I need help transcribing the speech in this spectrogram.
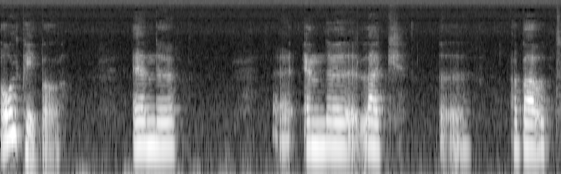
all people and uh, uh, and uh, like uh, about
